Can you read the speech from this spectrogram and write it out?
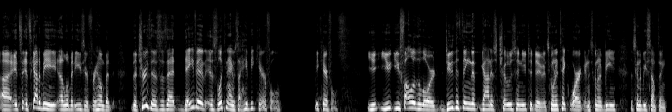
Uh, it's it's got to be a little bit easier for him. But the truth is, is that David is looking at him, he's like, hey, be careful, be careful. You, you, you follow the Lord, do the thing that God has chosen you to do. It's going to take work and it's going to be, it's going to be something,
